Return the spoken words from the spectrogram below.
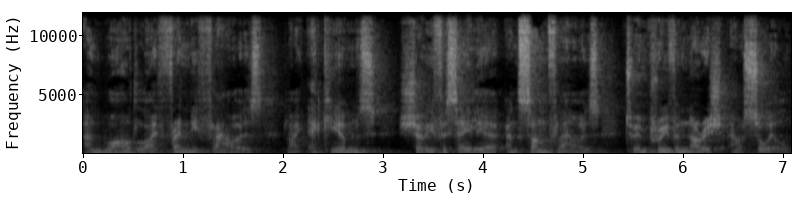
and wildlife friendly flowers like echiums, showy phacelia and sunflowers to improve and nourish our soil.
